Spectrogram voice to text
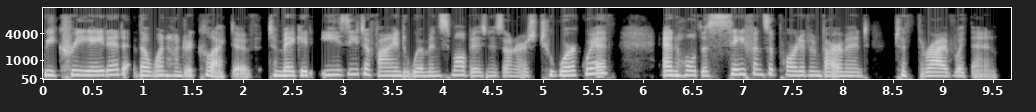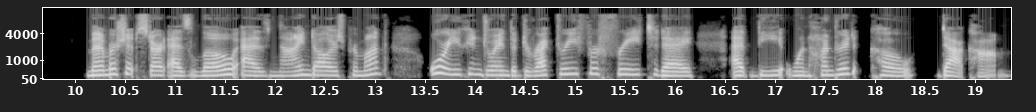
We created the 100 Collective to make it easy to find women small business owners to work with and hold a safe and supportive environment to thrive within. Memberships start as low as $9 per month, or you can join the directory for free today at the100co.com.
